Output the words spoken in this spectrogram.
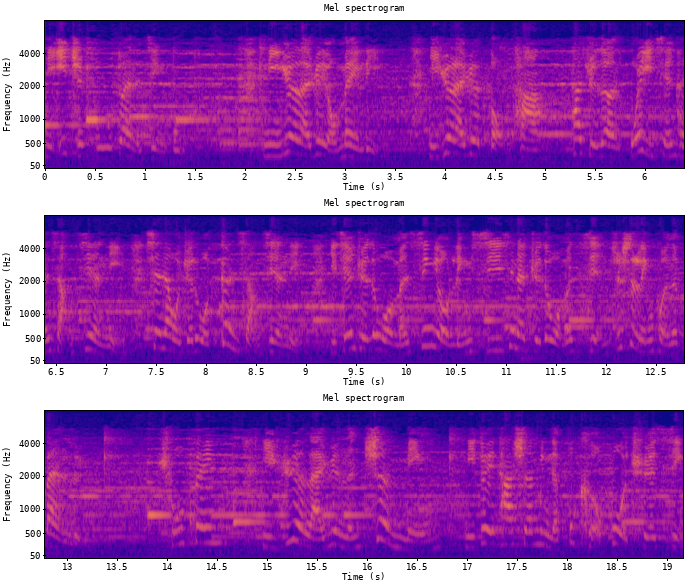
你一直不断的进步，你越来越有魅力，你越来越懂他，他觉得我以前很想见你，现在我觉得我更想见你。以前觉得我们心有灵犀，现在觉得我们简直是灵魂的伴侣。除非你越来越能证明你对他生命的不可或缺性，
